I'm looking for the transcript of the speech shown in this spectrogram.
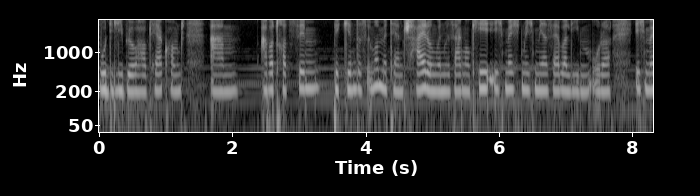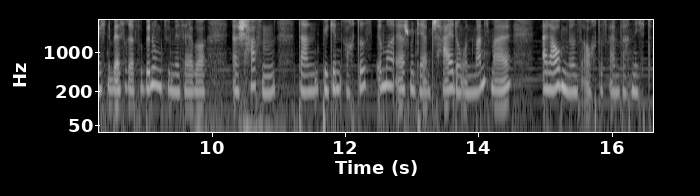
wo die Liebe überhaupt herkommt. Ähm, aber trotzdem beginnt es immer mit der Entscheidung, wenn wir sagen, okay, ich möchte mich mehr selber lieben oder ich möchte eine bessere Verbindung zu mir selber erschaffen, dann beginnt auch das immer erst mit der Entscheidung. Und manchmal erlauben wir uns auch das einfach nicht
